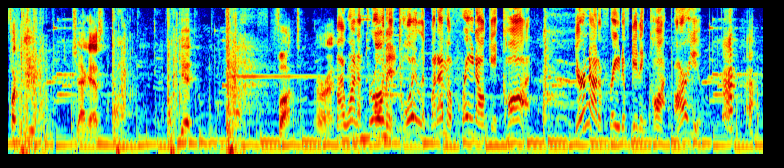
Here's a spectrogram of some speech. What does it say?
fuck you, jackass. Get fucked. Alright. I want to throw I'm in the in. toilet, but I'm afraid I'll get caught. You're not afraid of getting caught, are you?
